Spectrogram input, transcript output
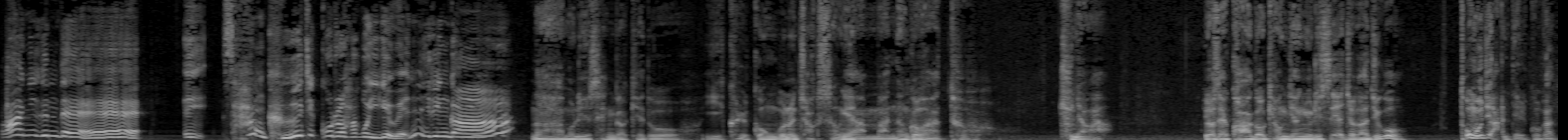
아니 근데 이 상 거짓골을 하고 이게 웬일인가? 나 아무리 생각해도 이 글 공부는 적성에 안 맞는 것 같투. 춘향아. 요새 과거 경쟁률이 세져가지고 도무지 안 될 것 같아.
